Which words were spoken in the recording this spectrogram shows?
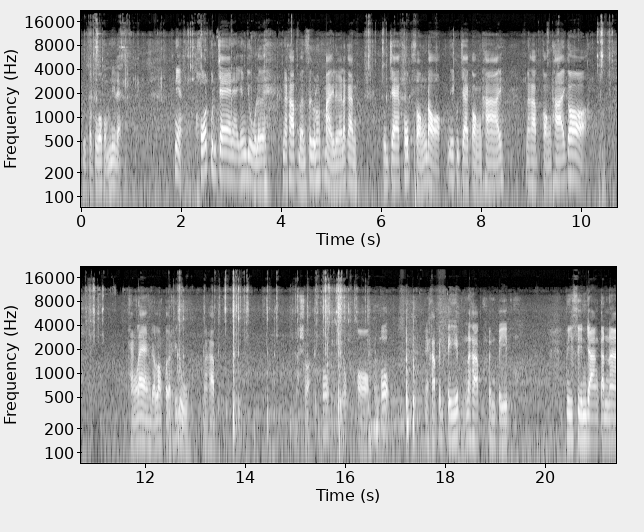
อยู่กับตัวผมนี่แหละ เนี่ยโค้ดกุญแจเนี่ยยังอยู่เลยนะครับ เหมือนซื้อรถใหม่เลยแล้วกัน กุญแจครบ 2 ดอก นี่กุญแจกล่องท้ายนะครับ กล่องท้ายก็ แข็งแรงเดี๋ยวลองเปิดให้ดูนะครับชอตโป๊ะยกออกโป๊ะนี่ยครับเป็นปี๊บนะครับ เป็นปี๊บมีซีนยางกันน้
